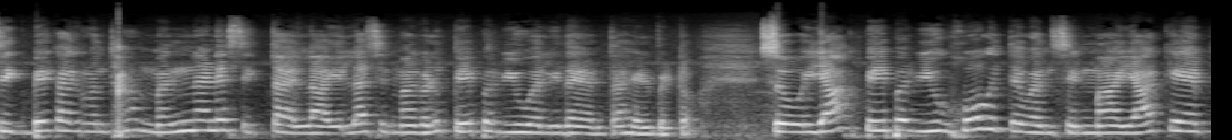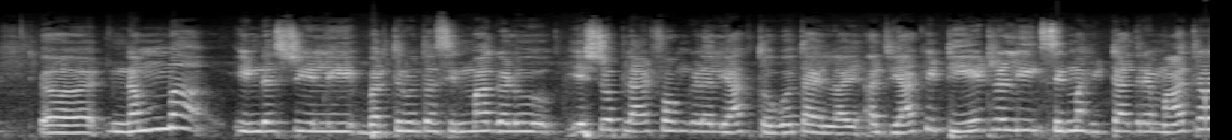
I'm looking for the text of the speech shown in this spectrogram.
ಸಿಗಬೇಕಾಗಿರುವಂತಹ ಮನ್ನಣೆ ಸಿಗ್ತಾ ಇಲ್ಲ. ಎಲ್ಲ ಸಿನಿಮಾಗಳು ಪೇಪರ್ ವ್ಯೂ ಅಲ್ಲಿ ಇದೆ ಅಂತ ಹೇಳಿಬಿಟ್ಟು. ಸೊ ಯಾಕೆ ಪೇಪರ್ ವ್ಯೂ ಹೋಗುತ್ತೆ ಒಂದು ಸಿನಿಮಾ? ಯಾಕೆ ನಮ್ಮ ಇಂಡಸ್ಟ್ರಿಯಲ್ಲಿ ಬರ್ತಿರುವಂಥ ಸಿನಿಮಾಗಳು ಎಷ್ಟೋ ಪ್ಲ್ಯಾಟ್ಫಾರ್ಮ್ಗಳಲ್ಲಿ ಯಾಕೆ ತಗೋತಾ ಇಲ್ಲ? ಅದು ಯಾಕೆ ಥಿಯೇಟ್ರಲ್ಲಿ ಸಿನಿಮಾ ಹಿಟ್ಟಾದರೆ ಮಾತ್ರ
